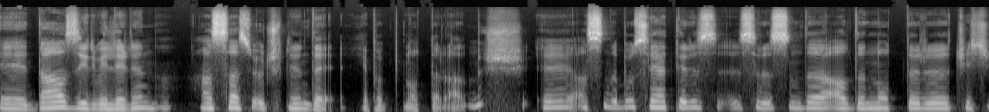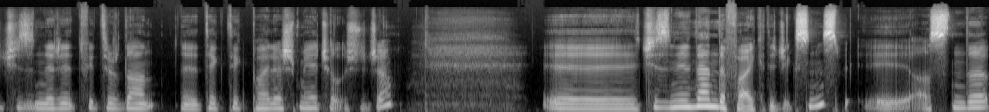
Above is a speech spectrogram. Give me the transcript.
e, dağ zirvelerinin hassas ölçülerini de yapıp notlar almış. E, aslında bu seyahatleri sırasında aldığı notları, çeşitli çizimleri Twitter'dan e, tek tek paylaşmaya çalışacağım. E, çizimlerinden de fark edeceksiniz. E, aslında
